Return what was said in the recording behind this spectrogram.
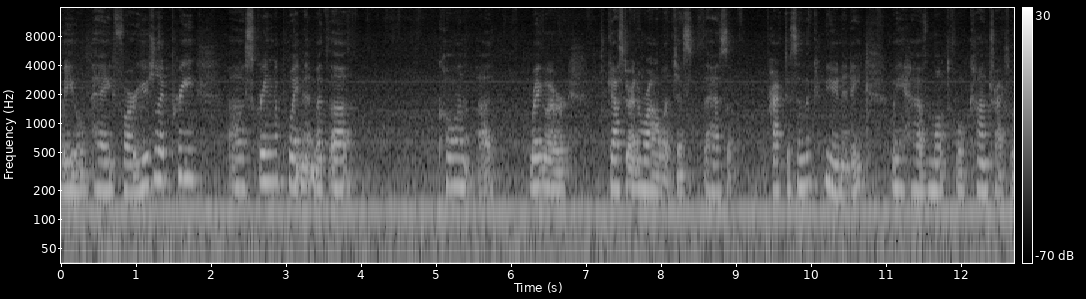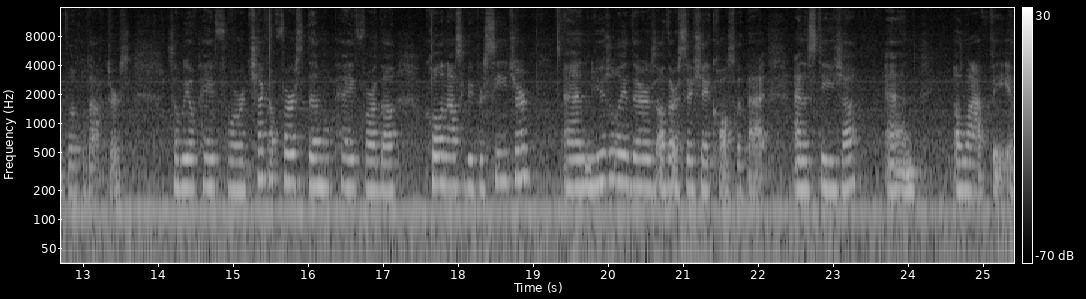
we will pay for usually a pre uh, screening appointment with a colon a regular gastroenterologist that has a practice in the community. We have multiple contracts with local doctors. So we'll pay for checkup first, then we'll pay for the colonoscopy procedure. And usually there's other associated costs with that, anesthesia and a lab fee in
